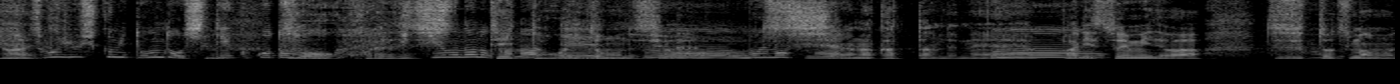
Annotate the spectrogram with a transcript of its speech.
はい。そういう仕組みどんどん知っていくことそもうこれ必要なのかなっていった方がいいと思うんですよ。うん思いますね。知らなかったんでね、うん。やっぱりそういう意味ではずっと妻も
